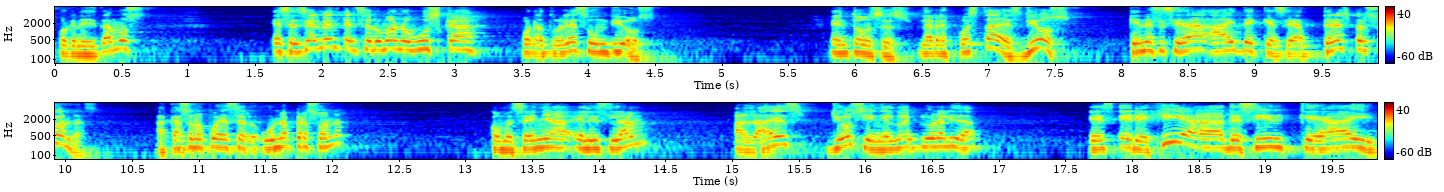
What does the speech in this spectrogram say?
porque necesitamos... Esencialmente el ser humano busca por naturaleza un Dios. Entonces, la respuesta es Dios. ¿Qué necesidad hay de que sea tres personas? ¿Acaso no puede ser una persona? Como enseña el Islam, Alá es Dios y en él no hay pluralidad. Es herejía decir que hay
